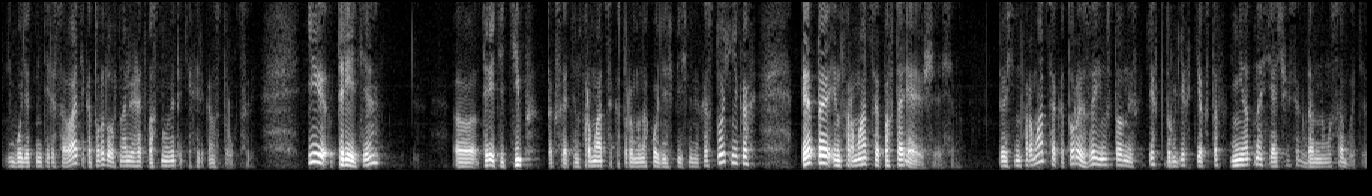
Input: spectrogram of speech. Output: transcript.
будет интересовать и которая должна лежать в основе таких реконструкций. И третье, э, третий тип, так сказать, информации, которую мы находим в письменных источниках, это информация повторяющаяся. То есть информация, которая заимствована из каких-то других текстов, не относящихся к данному событию.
